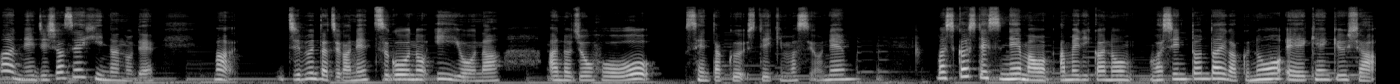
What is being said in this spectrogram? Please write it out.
まあね、自社製品なので、まあ、自分たちがね、都合のいいような、あの情報を選択していきますよね。まあ、しかしですね、まあ、アメリカのワシントン大学の、えー、研究者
